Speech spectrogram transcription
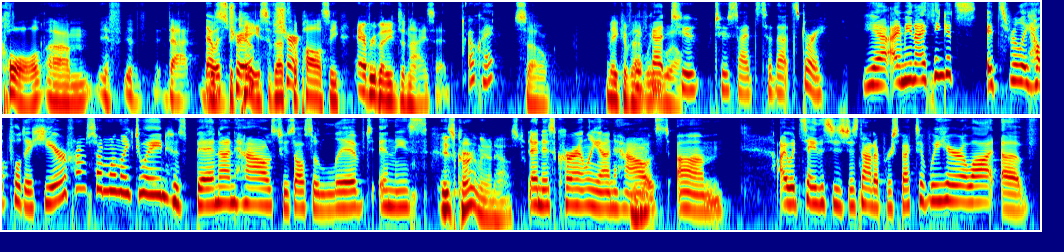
Cole um, if, if that, Mm-hmm. That was, was the true. case, if that's Sure. the policy. Everybody denies it. Okay. So make of that We've what got two two sides to that story. Yeah, I mean, I think it's it's really helpful to hear from someone like Dwayne who's been unhoused, who's also lived in these Is currently unhoused. and is currently unhoused. Um, I would say this is just not a perspective we hear a lot of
